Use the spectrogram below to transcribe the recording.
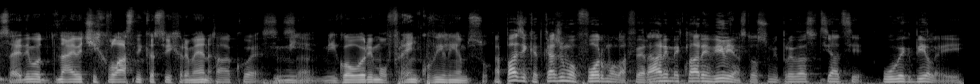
Sa jednim od najvećih vlasnika svih vremena. Tako je. Sa, Mi, sa... mi govorimo o Franku Williamsu. A pazi, kad kažemo formula, Ferrari, McLaren, Williams, to su mi prve asocijacije uvek bile i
